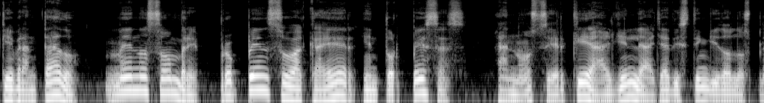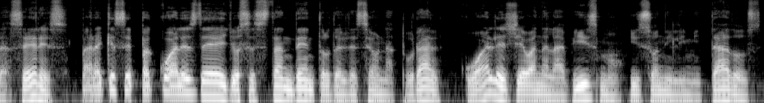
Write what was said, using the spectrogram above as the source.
quebrantado, menos hombre, propenso a caer en torpezas, a no ser que alguien le haya distinguido los placeres, para que sepa cuáles de ellos están dentro del deseo natural cuales llevan al abismo y son ilimitados,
